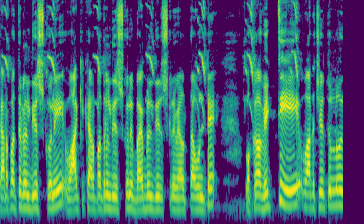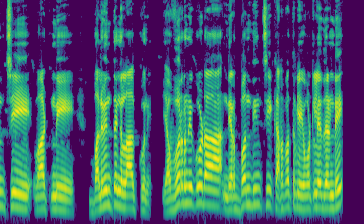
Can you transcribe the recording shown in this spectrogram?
కరపత్రులు తీసుకొని వాక్య కరపత్రులు తీసుకొని బైబిల్ తీసుకుని వెళ్తూ ఉంటే ఒక వ్యక్తి వారి చేతుల్లోంచి వాటిని బలవంతంగా లాక్కుని ఎవరిని కూడా నిర్బంధించి కరపత్రులు ఇవ్వట్లేదండి.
